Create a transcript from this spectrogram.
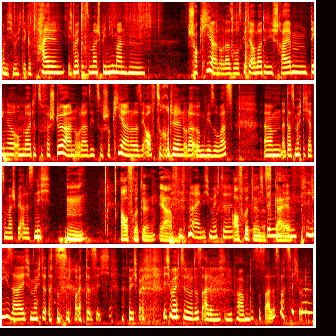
und ich möchte gefallen. Ich möchte zum Beispiel niemanden schockieren oder so. Es gibt ja auch Leute, die schreiben Dinge, um Leute zu verstören oder sie zu schockieren oder sie aufzurütteln oder irgendwie sowas. Ähm, das möchte ich ja zum Beispiel alles nicht. Aufrütteln, ja. Nein, ich möchte. Aufrütteln ich ist bin geil. ein Pleaser. Ich möchte, dass Leute sich. Ich möchte, ich möchte nur, dass alle mich lieb haben. Das ist alles, was ich will.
